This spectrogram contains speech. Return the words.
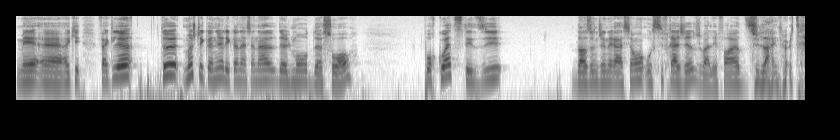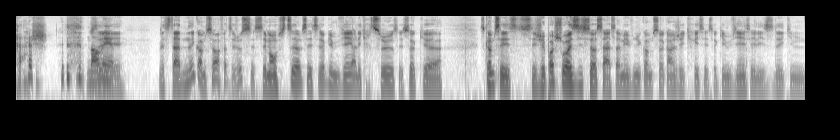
Mais, euh, ok. Fait que là, moi, je t'ai connu à l'École nationale de l'humour de soir. Pourquoi tu t'es dit, dans une génération aussi fragile, je vais aller faire du liner trash? non, mais. Mais c'est donné comme ça, en fait. C'est juste, c'est- mon style. C'est ça qui me vient à l'écriture. C'est ça que. C'est comme, c'est, c'est- j'ai pas choisi ça. Ça, ça m'est venu comme ça quand j'écris. C'est ça qui me vient. C'est les idées qui me.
